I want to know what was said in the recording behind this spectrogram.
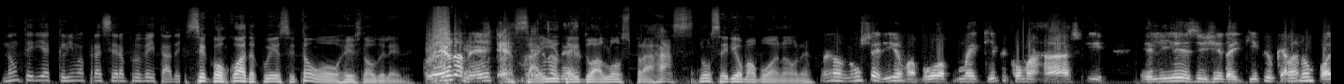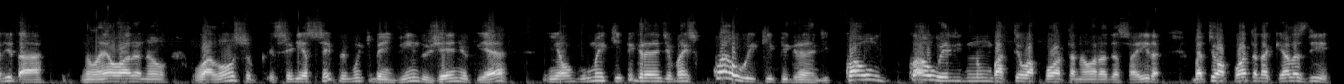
não teria clima para ser aproveitada. Você concorda com isso então, ô Reginaldo Leme? Plenamente. A saída plenamente. aí do Alonso para a Haas não seria uma boa não, né? Não, não seria uma boa. Uma equipe como a Haas, que ele ia exigir da equipe o que ela não pode dar. Não é hora não. O Alonso seria sempre muito bem-vindo, gênio que é, em alguma equipe grande, mas qual equipe grande? Qual, qual ele não bateu a porta na hora da saída? Bateu a porta daquelas de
